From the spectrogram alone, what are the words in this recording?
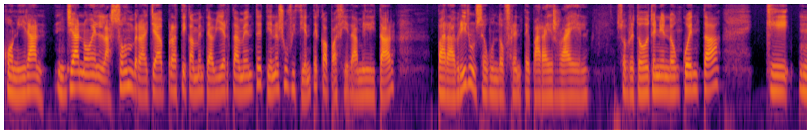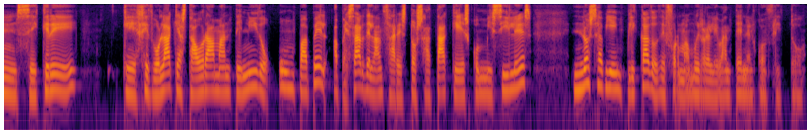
con Irán, ya no en la sombra, ya prácticamente abiertamente, tiene suficiente capacidad militar para abrir un segundo frente para Israel, sobre todo teniendo en cuenta que mm, se cree que Hezbollah, que hasta ahora ha mantenido un papel, a pesar de lanzar estos ataques con misiles, no se había implicado de forma muy relevante en el conflicto.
